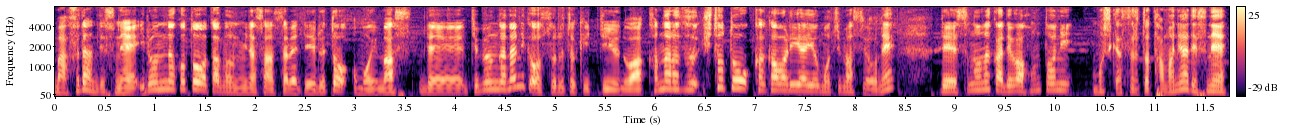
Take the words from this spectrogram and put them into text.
まあ普段ですね、いろんなことを多分皆さんされていると思います。で、自分が何かをするときっていうのは必ず人と関わり合いを持ちますよね。で、その中では本当にもしかするとたまにはですね、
